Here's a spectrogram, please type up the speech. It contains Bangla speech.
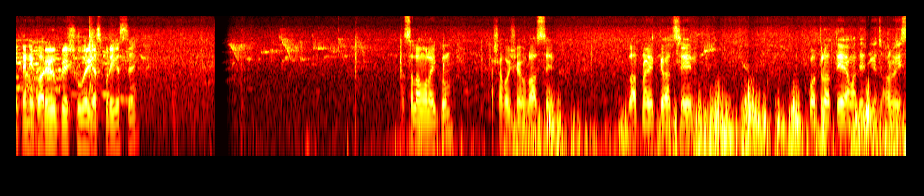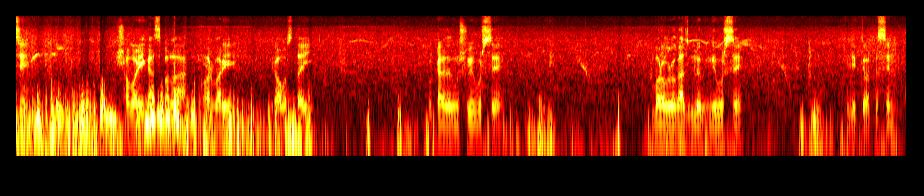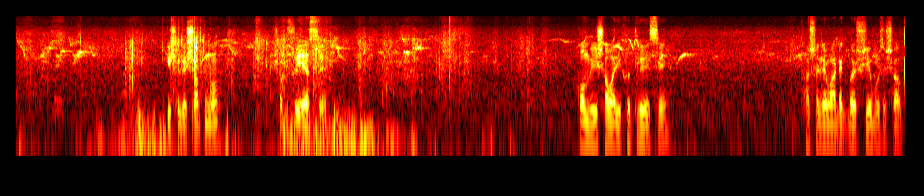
এখানে ঘরের উপরে সুবের গাছ পড়ে গেছে। আসসালামু আলাইকুম, আশা করি সবাই ভালো আছেন। তো আপনারা দেখতে পাচ্ছেন, গত রাতে আমাদের দিকে ঝড় হয়েছে। সবারই গাছপালা ঘর বাড়ির অবস্থায় টুকটাক দেখুন শুয়ে পড়ছে। বড় বড় গাছগুলো ভেঙে পড়ছে। দেখতে পারতেছেন। কৃষকের স্বপ্ন সব শুয়ে আছে। কম বেশি সবারই ক্ষতি হয়েছে। ফসলের মাঠ একবার শুয়ে পড়ছে সব।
